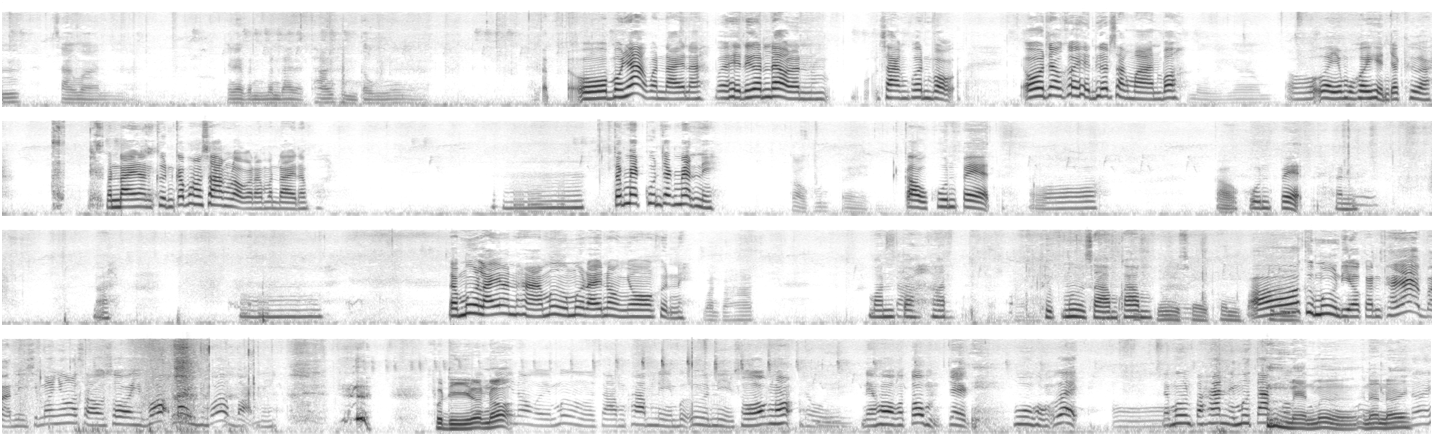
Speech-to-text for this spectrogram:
สร้างมาอยากได้บันบันไดแบบทางขึ้นตรงเลยโอ้บ่ยากบันไดนะไปเฮ็ดเฮือนแล้วนั่นสร้างเพิ่นบอก โอ้เจ้าเคยเห็นเฮือนสร้างมานบ่โดยงามโอ้เอ้ยยังบ่เคยเห็นจักเทื่อบันไดนั่นขึ้นกับเฮาสร้างหรอกอะนะบันไดนะอืมจักแมตรคูณจักแมตรนี่เก้าคูณแปด เก้าคูณแปดโอ้เก้าคูณแปดอันนะอืมแล้วมือไรมันหามือมือไรน้องยอขึ้นนี่วันประหัสมันประหัดถึกมือสามคำโอ้เศร้าค่ำอ๋อคือมือเดียวกันแท้บาทนี่สิมาย่อเสาซอยอยู่บ่ไล่อยู่บ่บาทนี่พ อดีแล้วเนาะพี่น้องเอ้ยมือสามคำนี่เบอร์อื่นนี่สองเนาะโดยในห่อก็ต้มแจกปูของเอ้ยโอ้แต่มือประหันนี่มือตั้งแม่นมือนั่นเลย เลย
